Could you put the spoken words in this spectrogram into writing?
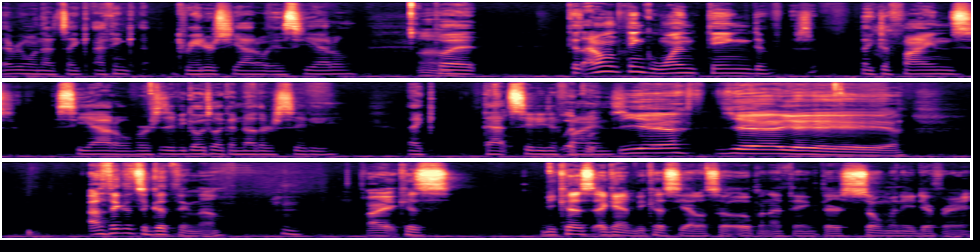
everyone that's like I think Greater Seattle is Seattle, Uh, but because I don't think one thing def- like defines Seattle versus if you go to like another city, like that city defines. yeah, yeah, yeah, yeah, yeah, yeah, yeah. I think that's a good thing though. Hmm. All right, because because again because Seattle's so open, I think there's so many different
